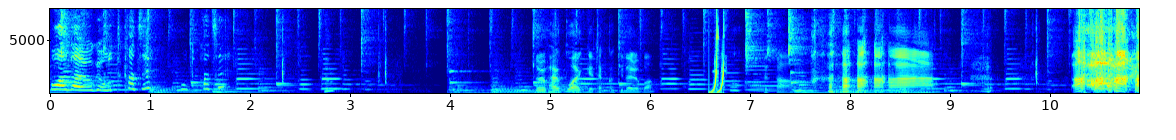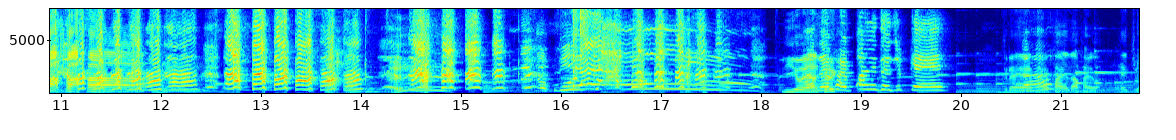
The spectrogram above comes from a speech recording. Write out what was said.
와, 나 여기 어떡하지? 어떡하지? 널 밟고 갈게. 잠깐 기다려봐. 됐다. 리아야. 리오야 아, 내가 그래 발판이 돼줄게. 그래 자. 발판에다 밟아 해줘.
